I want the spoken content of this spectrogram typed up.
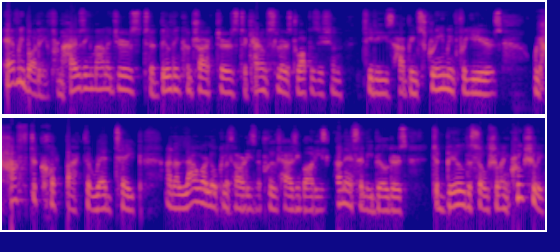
Everybody from housing managers to building contractors to councillors to opposition TDs have been screaming for years. We have to cut back the red tape and allow our local authorities and approved housing bodies and SME builders to build the social and crucially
